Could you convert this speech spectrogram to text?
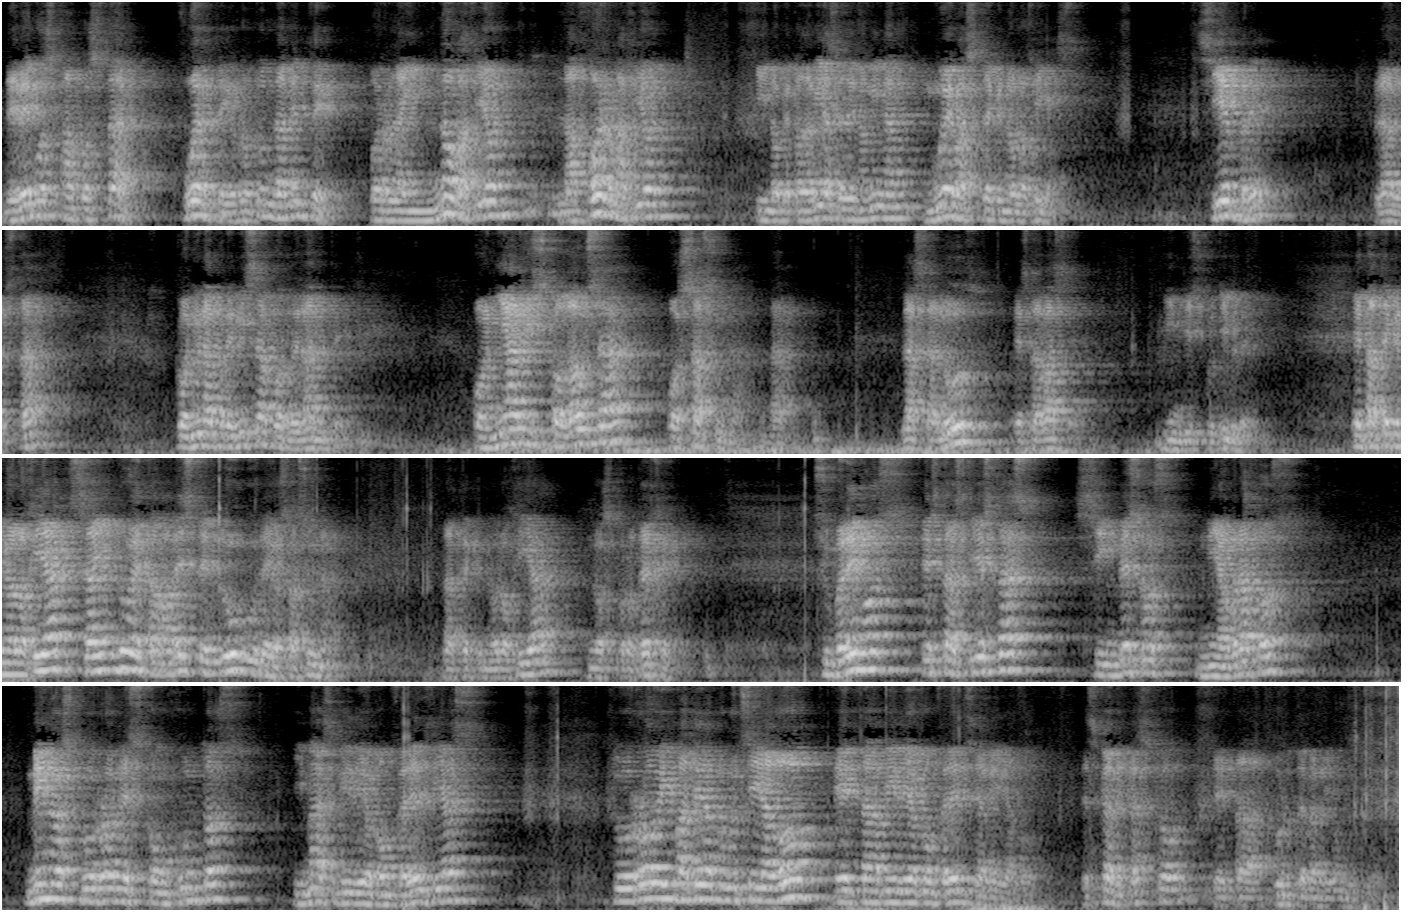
debemos apostar fuerte y rotundamente por la innovación, la formación y lo que todavía se denominan nuevas tecnologías. Siempre, claro está, con una premisa por delante. Oñarrizko gauza osasuna. La salud es la base, indiscutible. Eta teknologiak zaindu eta babesten du gure osasuna. La tecnología nos protege. Superemos estas fiestas sin besos ni abrazos, menos currones conjuntos y más videoconferencias. Turroi bateratu gutxiago eta videokonferentzia gehiago. Eskarrik asko eta urte berri on.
